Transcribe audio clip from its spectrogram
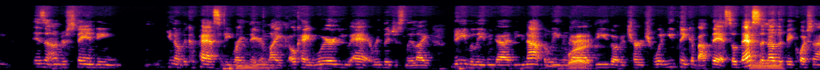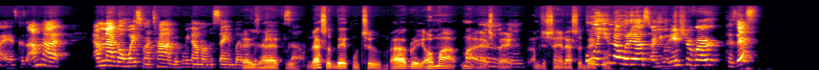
isn't understanding. You know the capacity right there. Mm. Like, okay, where are you at religiously? Like, do you believe in God? Do you not believe in God? Do you go to church? What do you think about that? So that's Mhm. another big question I ask because I'm not. I'm not gonna waste my time if we're not on the same level. with that, Exactly. so. That's a big one too. I agree. On my my aspect. Mhm. I'm just saying that's a big Well, one. you know what else? Are you an introvert? Because that's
